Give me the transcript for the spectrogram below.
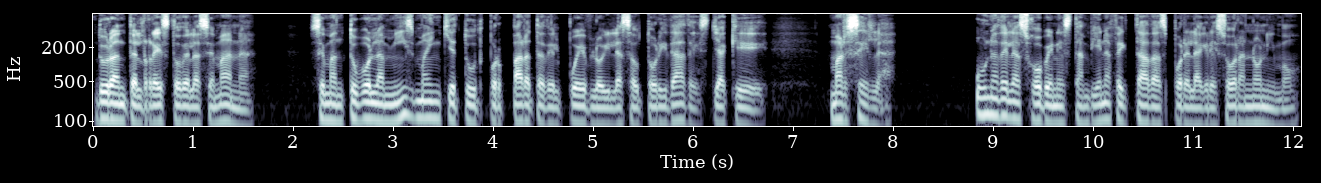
Durante el resto de la semana, se mantuvo la misma inquietud por parte del pueblo y las autoridades, ya que Marcela, una de las jóvenes también afectadas por el agresor anónimo,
